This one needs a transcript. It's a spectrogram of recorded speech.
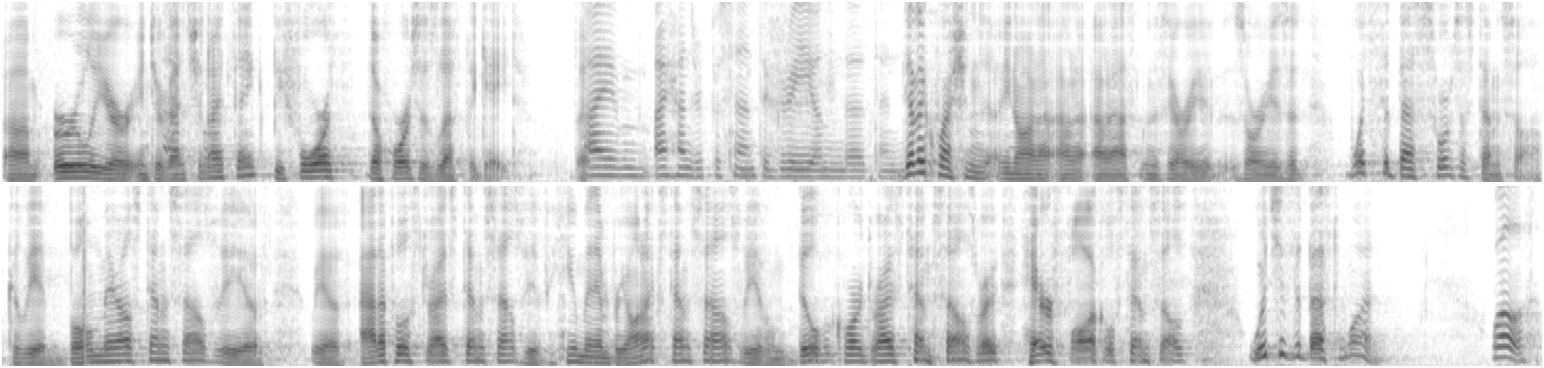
um, earlier intervention, I think, before the horse has left the gate. I'm, I 100% agree on that. And the other question, you know, I'd, I'd, I'd ask in this area, Zori, is that what's the best source of stem cell? Because we have bone marrow stem cells, we have, we have adipose-derived stem cells, we have human embryonic stem cells, we have umbilical cord-derived stem cells, right? Hair follicle stem cells. Which is the best one? Well,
